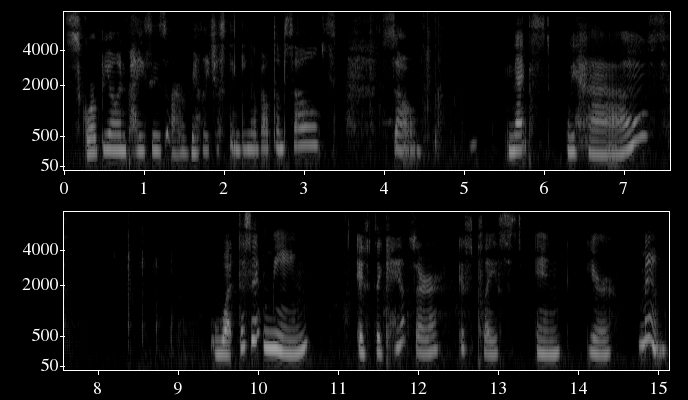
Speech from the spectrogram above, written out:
Scorpio and Pisces are really just thinking about themselves. So, next we have what does it mean if the Cancer is placed in your moon?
